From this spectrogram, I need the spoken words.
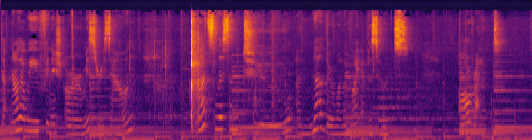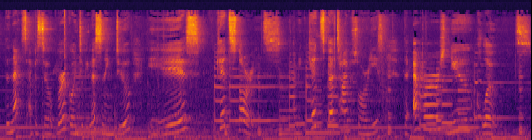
that now that we've finished our mystery sound, let's listen to another one of my episodes. Alright, the next episode we're going to be listening to is Kids Stories. I mean, Kids Bedtime Stories The Emperor's New Clothes.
